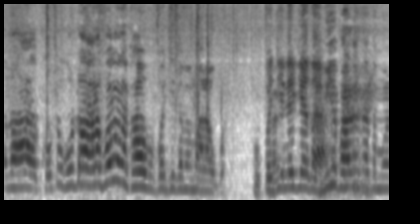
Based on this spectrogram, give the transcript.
અને આ ખોટો ખોટો આરો ફરો ને ખાવ ભૂપતજી તમે મારા ઉપર. ભૂપતજી નહીં કહેતા. મેં ફાડ્યા હતા તમને.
